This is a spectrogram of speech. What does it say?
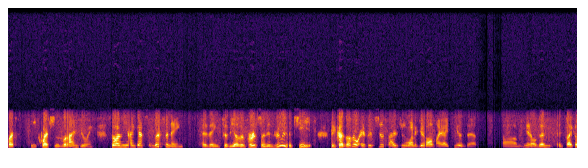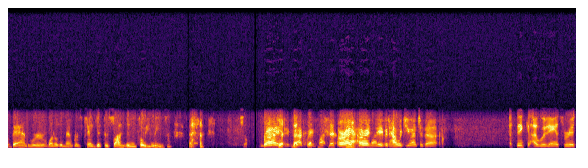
que- he questions what I'm doing. So I mean, I guess listening, I think, to the other person is really the key. Because otherwise, if it's just I just want to give all my ideas in, um, you know, then it's like a band where one of the members can't get their songs in until he leaves. so right. that- exactly. that's my, that's all right. all right, David. How would you answer that? I think I would answer it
